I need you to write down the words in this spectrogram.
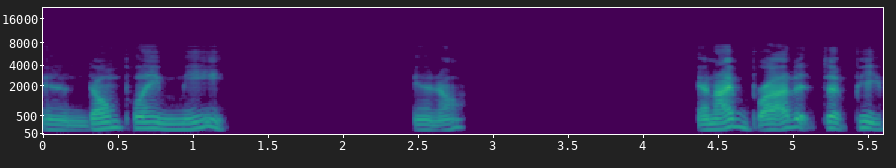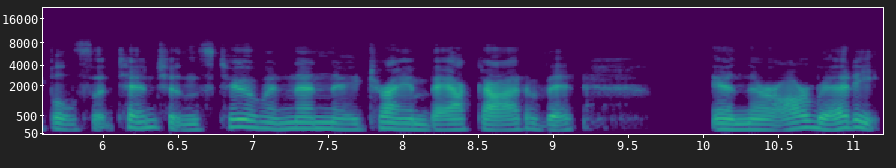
And don't blame me, you know? And I brought it to people's attentions too, and then they try and back out of it, and they're already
